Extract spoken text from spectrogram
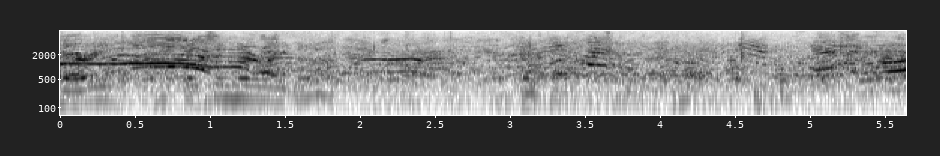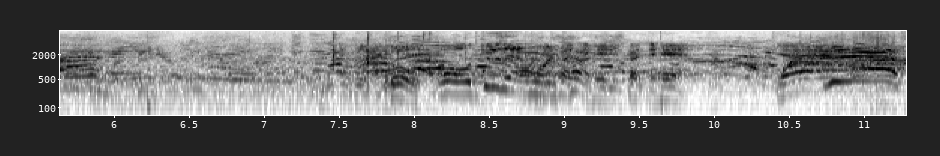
Perri. He fits in there right now. Take that. Cool. Oh, do that oh, one He's got the hit. Yes!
